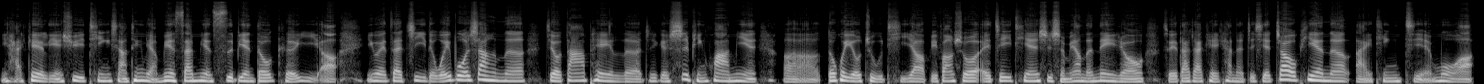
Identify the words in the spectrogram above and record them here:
你还可以连续听，想听两遍、三遍、四遍都。可以啊，因为在志毅的微博上呢，就搭配了这个视频画面，呃，都会有主题啊。比方说，哎，这一天是什么样的内容，所以大家可以看到这些照片呢，来听节目啊。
